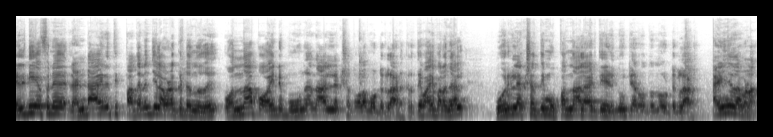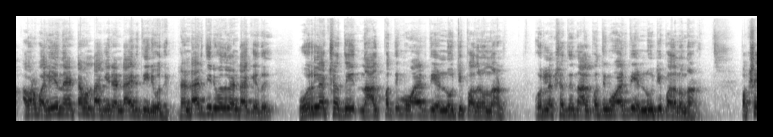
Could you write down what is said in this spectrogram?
എൽ ഡി എഫിന് രണ്ടായിരത്തി പതിനഞ്ചിൽ അവിടെ കിട്ടുന്നത് ഒന്നാ പോയിന്റ് മൂന്ന് നാല് ലക്ഷത്തോളം വോട്ടുകളാണ്. കൃത്യമായി പറഞ്ഞാൽ ഒരു ലക്ഷത്തി മുപ്പത്തിനാലായിരത്തി എഴുന്നൂറ്റി അറുപത്തൊന്ന് വോട്ടുകളാണ്. കഴിഞ്ഞ തവണ അവർ വലിയ നേട്ടമുണ്ടാക്കി രണ്ടായിരത്തി ഇരുപതിൽ. രണ്ടായിരത്തി ഇരുപതിൽ ഉണ്ടാക്കിയത് ഒരു ലക്ഷത്തി നാൽപ്പത്തി മൂവായിരത്തി എണ്ണൂറ്റി പതിനൊന്നാണ്. ഒരു ലക്ഷത്തി നാൽപ്പത്തി മൂവായിരത്തി എണ്ണൂറ്റി പതിനൊന്നാണ്. പക്ഷേ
